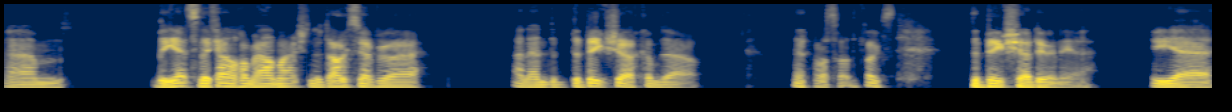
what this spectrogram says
um, they get to the Kennel from Hell match, and the dogs everywhere, and then the, the Big Show comes out. What the fuck's the Big Show doing here? He uh,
